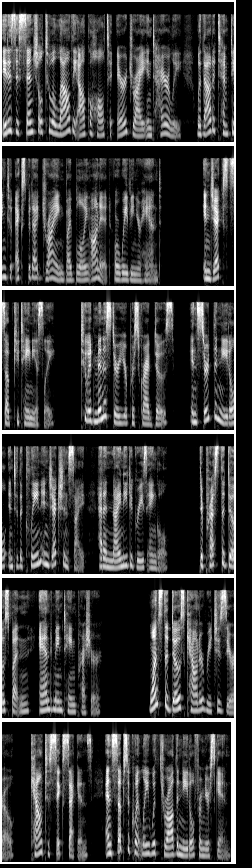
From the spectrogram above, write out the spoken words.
It is essential to allow the alcohol to air dry entirely without attempting to expedite drying by blowing on it or waving your hand. Inject subcutaneously. To administer your prescribed dose, insert the needle into the clean injection site at a 90 degrees angle. Depress the dose button and maintain pressure. Once the dose counter reaches zero, count to 6 seconds and subsequently withdraw the needle from your skin.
